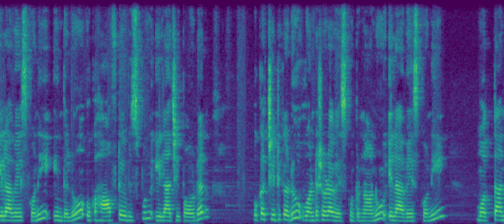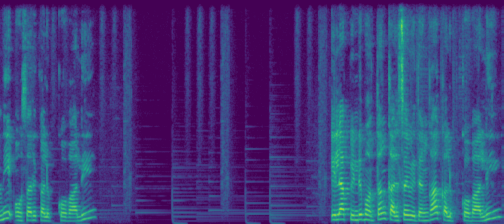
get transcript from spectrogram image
ఇలా వేసుకొని ఇందులో ఒక హాఫ్ టేబుల్ స్పూన్ ఇలాచీ పౌడర్ ఒక చిటికడు వంట సోడా వేసుకుంటున్నాను. ఇలా వేసుకొని మొత్తాన్ని ఓసారి కలుపుకోవాలి. ఇలా పిండి మొత్తం కలిసే విధంగా కలుపుకోవాలి.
